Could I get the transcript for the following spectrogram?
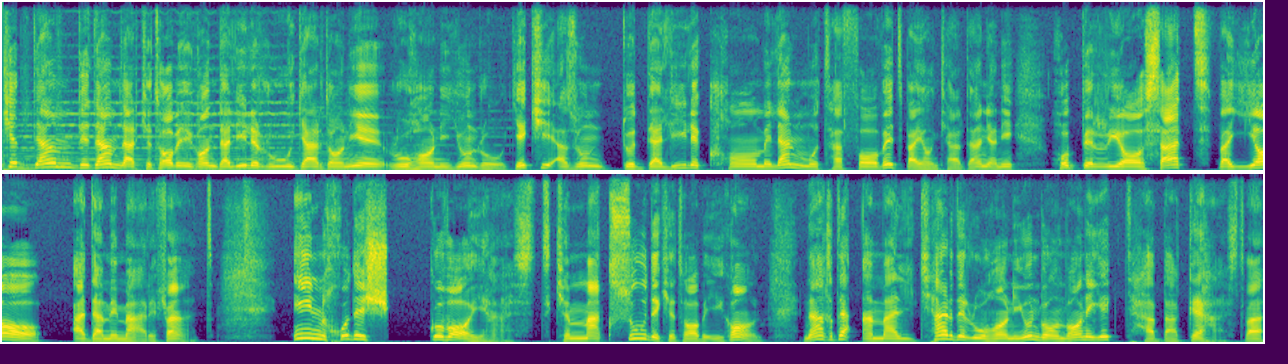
اینکه دم به دم در کتاب ایگان دلیل رویگردانی روحانیون رو یکی از اون دو دلیل کاملا متفاوت بیان کردن یعنی حب ریاست و یا عدم معرفت. این خودش گواهی هست که مقصود کتاب ایگان نقد عملکرد روحانیون به عنوان یک طبقه هست و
